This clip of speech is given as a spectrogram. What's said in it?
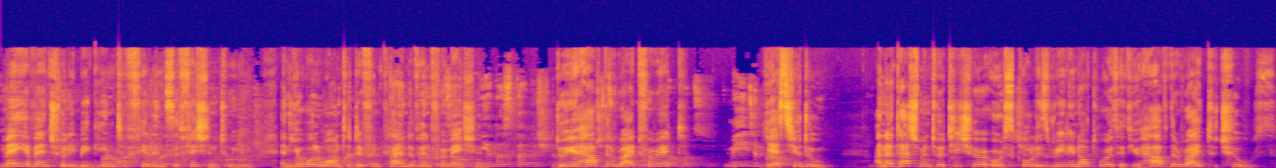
may eventually begin to feel insufficient to you, and you will want a different kind of information. Do you have the right for it? Yes, you do. An attachment to a teacher or school is really not worth it. You have the right to choose.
